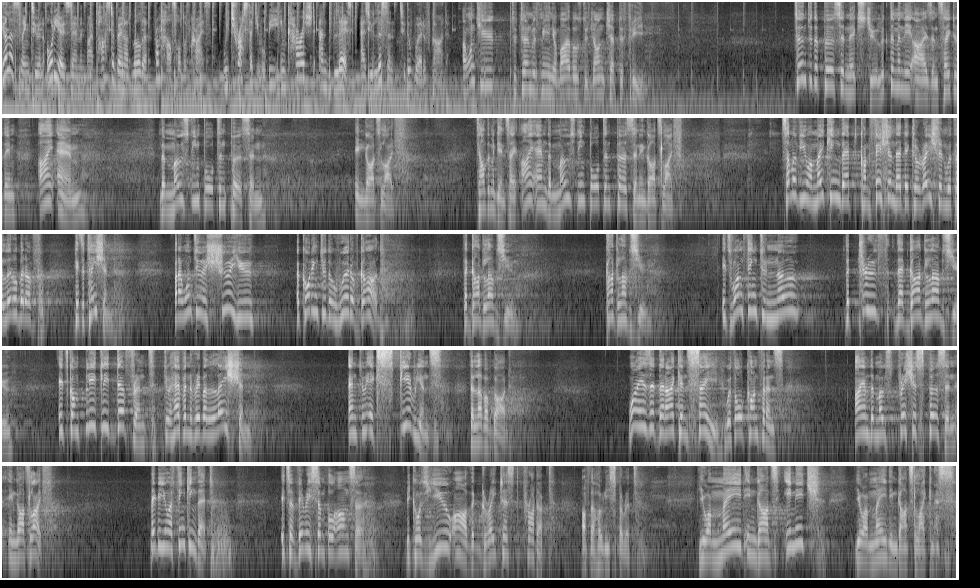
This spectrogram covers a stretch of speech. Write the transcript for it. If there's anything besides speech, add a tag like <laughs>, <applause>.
You're listening to an audio sermon by Pastor Bernard Mulder from Household of Christ. We trust that you will be encouraged and blessed as you listen to the Word of God. I want you to turn with me in your Bibles to John chapter 3. Turn to the person next to you, look them in the eyes, and say to them, I am the most important person in God's life. Tell them again, say, I am the most important person in God's life. Some of you are making that confession, that declaration with a little bit of hesitation. But I want to assure you, according to the Word of God, that God loves you. God loves you. It's one thing to know the truth that God loves you, it's completely different to have a revelation and to experience the love of God. Why is it that I can say with all confidence, I am the most precious person in God's life? Maybe you are thinking that. It's a very simple answer because you are the greatest product of the Holy Spirit. You are made in God's image, you are made in God's likeness.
